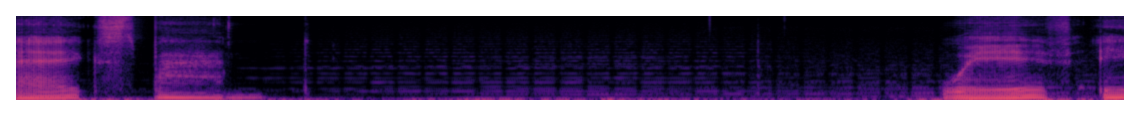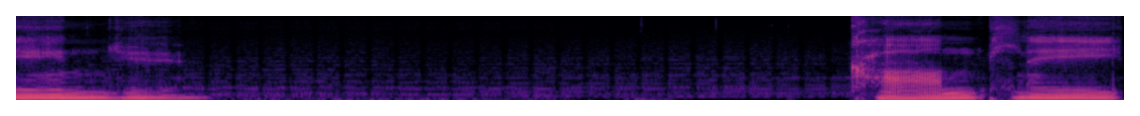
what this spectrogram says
expand within you. Completely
